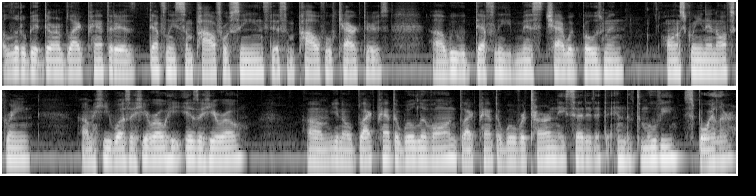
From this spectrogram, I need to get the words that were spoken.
a little bit during Black Panther. There's definitely some powerful scenes. There's some powerful characters. Uh, we will definitely miss Chadwick Boseman on screen and off screen. Um, he was a hero. He is a hero. Um, you know, Black Panther will live on. Black Panther will return. They said it at the end of the movie. Spoiler:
